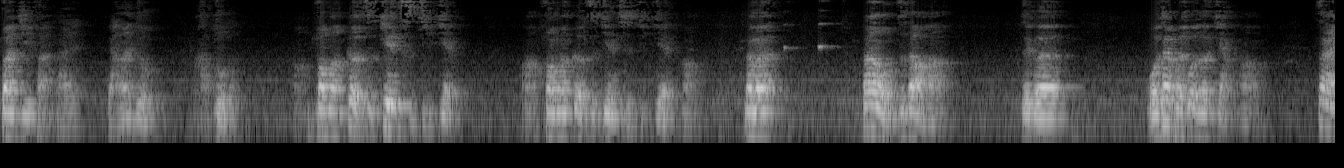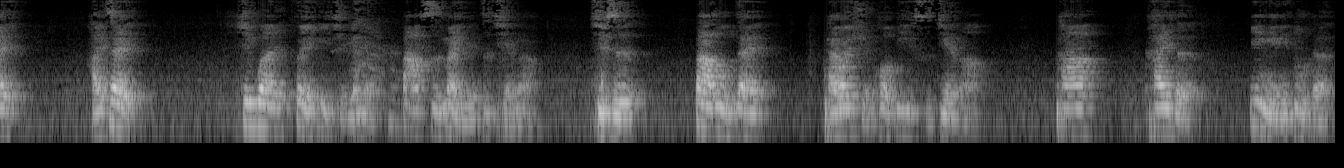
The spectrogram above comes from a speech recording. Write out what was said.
专机返台，两岸就卡住了啊！双方各自坚持己见啊，双方各自坚持己见啊。那么。当然我们知道哈，这个我再回过头讲啊，在还在新冠肺炎疫情没有大肆蔓延之前啊，其实大陆在台湾选后第一时间啊，他开的一年一度的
